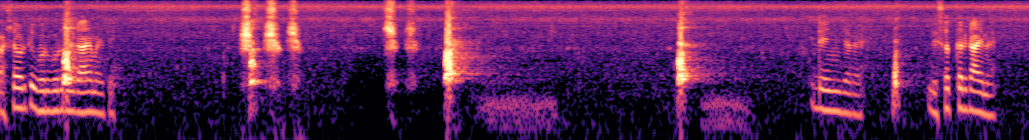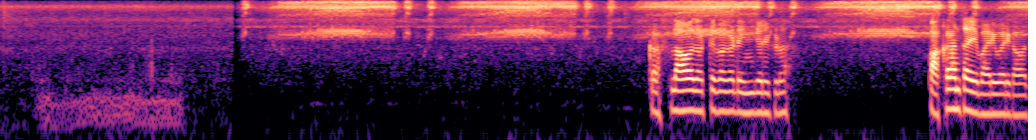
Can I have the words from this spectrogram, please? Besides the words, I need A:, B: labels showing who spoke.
A: कशावरती घुरघुरतोय काय माहिती? डेंजर आहे. दिसत तर काय नाही. कसला आवाज वाटते बघा डेंजर इकडं. पाखरांचा आहे बारी बारीक आवाज.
